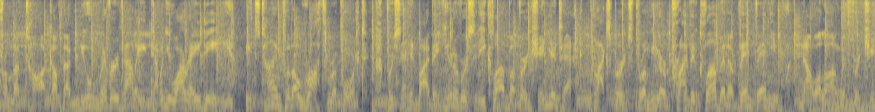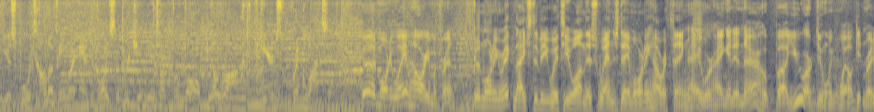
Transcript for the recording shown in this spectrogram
From the talk of the New River Valley WRAD, it's time for the Roth Report. Presented by the University Club of Virginia Tech, Blacksburg's premier private club and event venue. Now, along with Virginia Sports Hall of Famer and voice of Virginia Tech football, Bill Roth, here's Rick Watson. Good morning, William. How are you, my friend? Good morning, Rick. Nice to be with you on this Wednesday morning. How are things? Hey, we're hanging in there. I hope uh, you are doing well. Getting ready,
